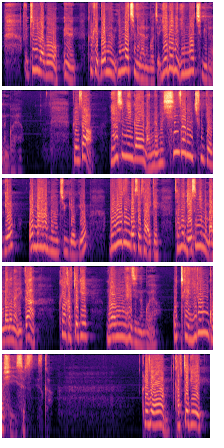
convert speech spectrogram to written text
주님하고 예, 그렇게 너무 입맞춤이라는 거죠. 예배는 입맞춤이라는 거예요. 그래서 예수님과의 만남은 신선한 충격이요. 어마어마한 충격이요. 모든 것을 다 이렇게 저는 예수님을 만나고 나니까 그냥 갑자기 멍해지는 거예요. 어떻게 이런 것이 있을까? 그래서 갑자기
